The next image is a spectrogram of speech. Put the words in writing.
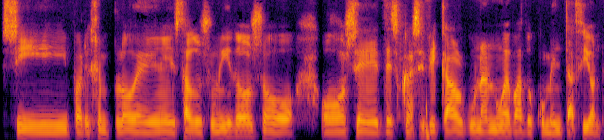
si, por ejemplo, en Estados Unidos o, o se desclasifica alguna nueva documentación.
